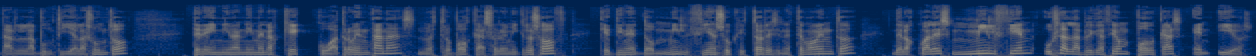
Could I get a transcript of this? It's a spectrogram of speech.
darle la puntilla al asunto, tenéis ni más ni menos que cuatro ventanas, nuestro podcast sobre Microsoft, que tiene 2.100 suscriptores en este momento, de los cuales 1100 usan la aplicación Podcast en iOS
